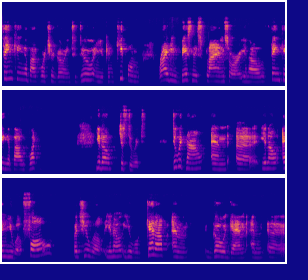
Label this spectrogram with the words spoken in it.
thinking about what you're going to do and you can keep on writing business plans or you know thinking about what you know just do it do it now and uh, you know and you will fall but you will you know you will get up and go again and uh,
